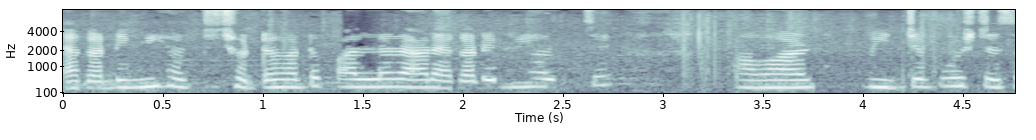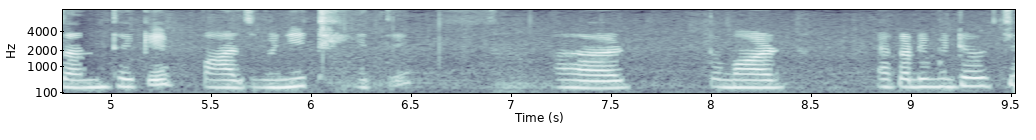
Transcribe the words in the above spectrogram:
অ্যাকাডেমি হচ্ছে ছোটোখাটো পার্লার, আর অ্যাকাডেমি হচ্ছে আমার মির্জাপুর স্টেশন থেকে পাঁচ মিনিট হেঁটে। আর তোমার অ্যাকাডেমিটা হচ্ছে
